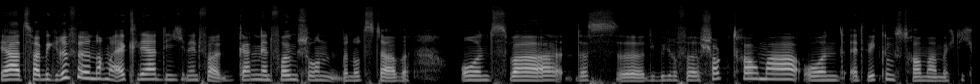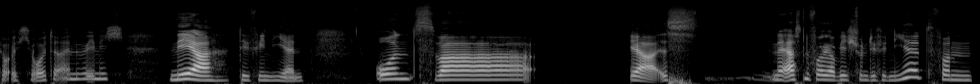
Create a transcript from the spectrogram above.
ja, zwei Begriffe nochmal erklären, die ich in den vergangenen Folgen schon benutzt habe. Und zwar das, äh, die Begriffe Schocktrauma und Entwicklungstrauma möchte ich euch heute ein wenig näher definieren. Und zwar, ja, ist in der ersten Folge habe ich schon definiert, von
